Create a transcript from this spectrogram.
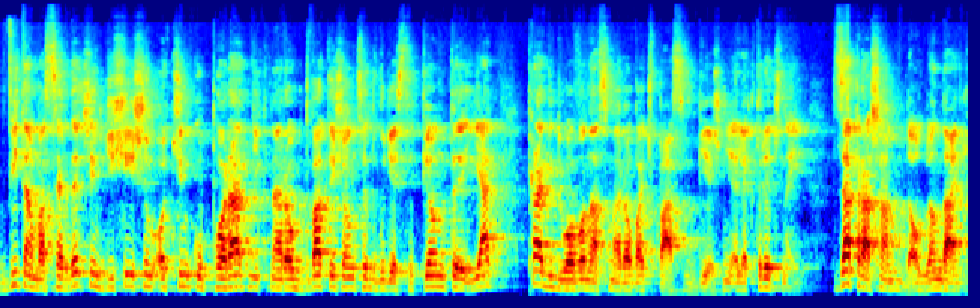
Witam Was serdecznie w dzisiejszym odcinku Poradnik na rok 2025. Jak prawidłowo nasmarować pas w bieżni elektrycznej. Zapraszam do oglądania.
